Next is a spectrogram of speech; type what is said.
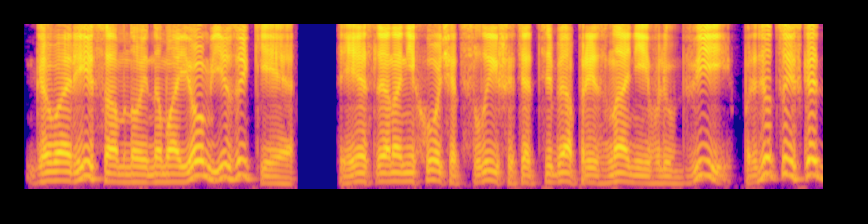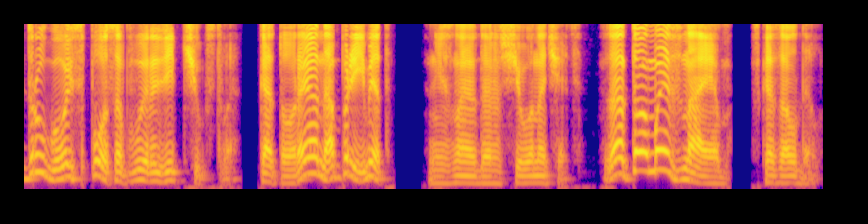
Говори со мной на моем языке, если она не хочет слышать от тебя признаний в любви, придется искать другой способ выразить чувства, которое она примет. Не знаю даже с чего начать. Зато мы знаем, сказал Дел.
